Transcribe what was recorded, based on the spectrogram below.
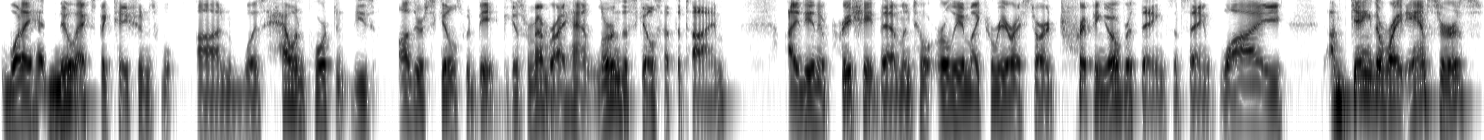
What I had no expectations on was how important these other skills would be. Because remember, I hadn't learned the skills at the time. I didn't appreciate them until early in my career. I started tripping over things and saying, why? I'm getting the right answers.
